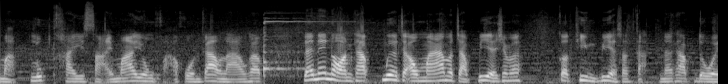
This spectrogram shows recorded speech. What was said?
หมักลุกไทยสายม้ายงขวาโคนก้าวร้าวครับ และแน่นอนครับเมื่อจะเอาม้ามาจับเบี้ยใช่ไหมก็ทิ่มเบี้ยสกัดนะครับโดย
